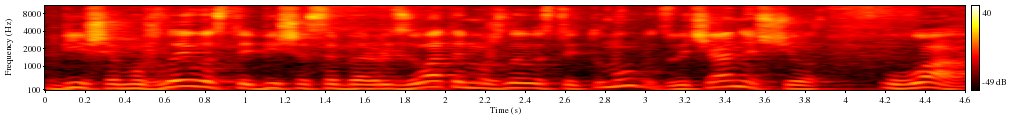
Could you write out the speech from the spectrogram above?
більше можливостей, більше себе реалізувати можливостей. Тому, звичайно, що увага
